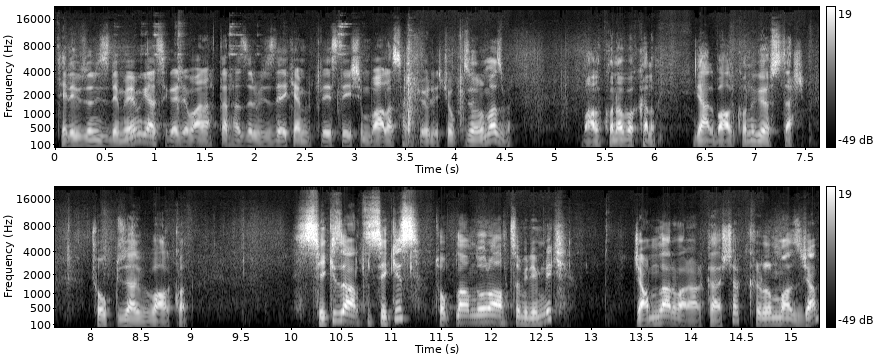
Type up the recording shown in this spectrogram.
Televizyon izlemeye mi gelsek acaba? Anahtar hazır bizdeyken bir PlayStation bağlasak şöyle. Çok güzel olmaz mı? Balkona bakalım. Gel balkonu göster. Çok güzel bir balkon. 8 artı 8 toplamda 16 milimlik camlar var arkadaşlar. Kırılmaz cam.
